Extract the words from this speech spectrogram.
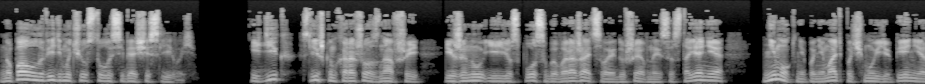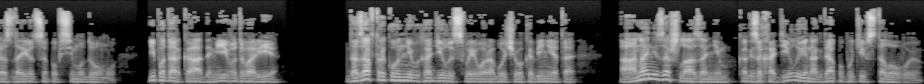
Но Паула, видимо, чувствовала себя счастливой. И Дик, слишком хорошо знавший и жену, и ее способы выражать свои душевные состояния, не мог не понимать, почему ее пение раздается по всему дому, и под аркадами, и во дворе, до завтрака он не выходил из своего рабочего кабинета, а она не зашла за ним, как заходила иногда по пути в столовую.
